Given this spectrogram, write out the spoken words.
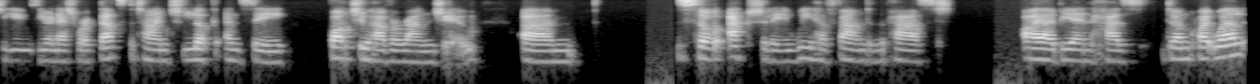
to use your network. That's the time to look and see what you have around you. Um, so actually, we have found in the past, IIBN has done quite well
